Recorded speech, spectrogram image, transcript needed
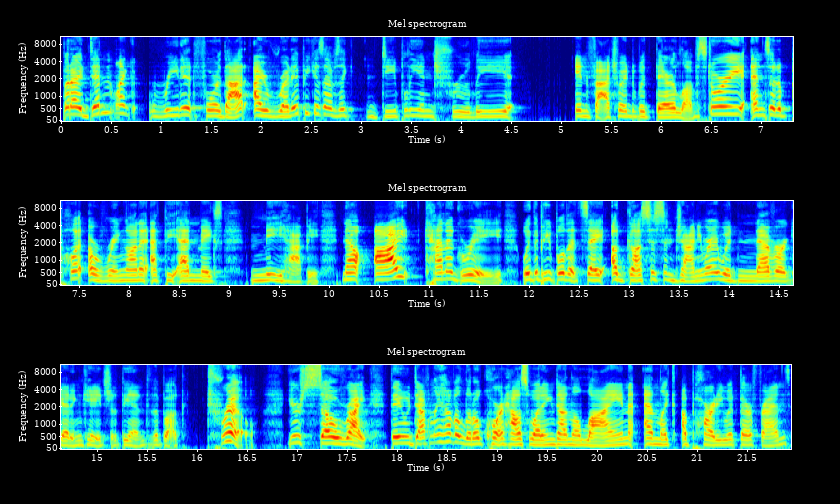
But I didn't like read it for that. I read it because I was like deeply and truly infatuated with their love story. And so to put a ring on it at the end makes me happy. Now, I can agree with the people that say Augustus and January would never get engaged at the end of the book. True. You're so right. They would definitely have a little courthouse wedding down the line and like a party with their friends,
